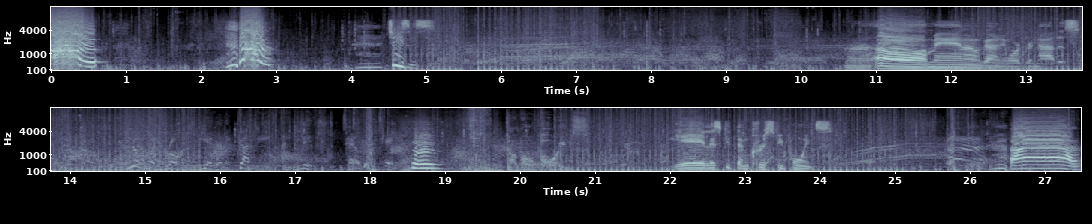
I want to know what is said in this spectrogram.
Ah! Jesus. Uh, oh man, I don't got any more granadas. No one broke Diego Necalli and lives to tell the tale. Double points. Yeah, let's get them crispy points. Ah!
